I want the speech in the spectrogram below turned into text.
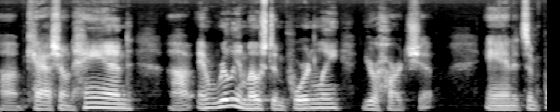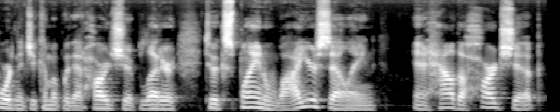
um, cash on hand, uh, and really, most importantly, your hardship. And it's important that you come up with that hardship letter to explain why you're selling and how the hardship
